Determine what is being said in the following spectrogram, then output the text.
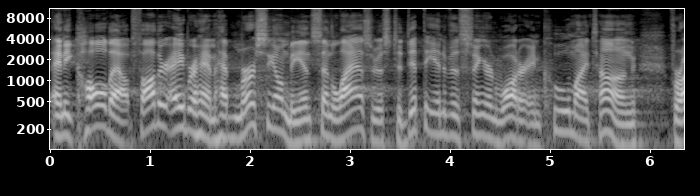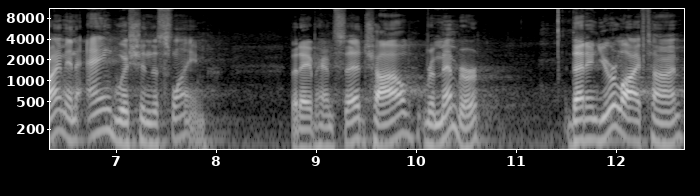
And he called out, Father Abraham, have mercy on me and send Lazarus to dip the end of his finger in water and cool my tongue, for I'm in anguish in this flame. But Abraham said, Child, remember that in your lifetime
